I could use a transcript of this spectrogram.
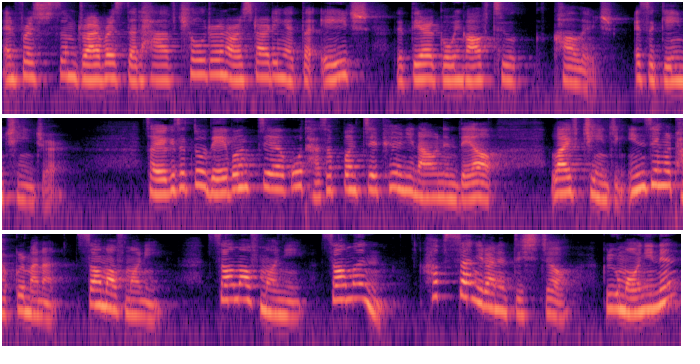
And for some drivers that have children or starting at the age that they are going off to college, it's a game changer. 자, 여기서 또 네 번째하고 다섯 번째 표현이 나오는데요. life changing, 인생을 바꿀 만한 sum of money. sum of money. sum은 합산이라는 뜻이죠. 그리고 money는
